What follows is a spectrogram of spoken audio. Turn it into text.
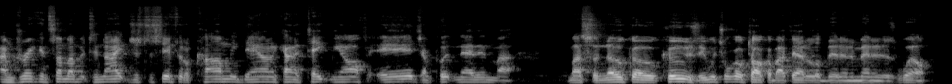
i'm drinking some of it tonight just to see if it'll calm me down and kind of take me off edge. I'm putting that in my my Sunoco koozie which we'll go talk about that a little bit in a minute as well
